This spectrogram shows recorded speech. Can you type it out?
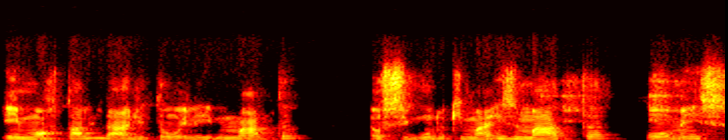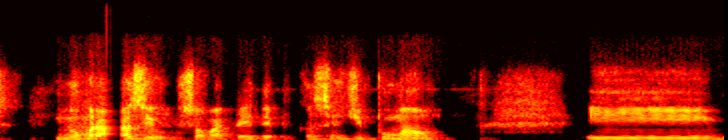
em mortalidade. Então, ele mata, é o segundo que mais mata homens no Brasil, só vai perder para o câncer de pulmão. E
